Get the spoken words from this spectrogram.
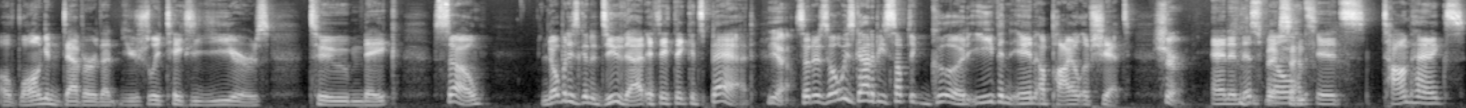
a long endeavor that usually takes years to make. So, nobody's going to do that if they think it's bad. Yeah. So, there's always got to be something good, even in a pile of shit. Sure. And in this film, sense. it's Tom Hanks.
